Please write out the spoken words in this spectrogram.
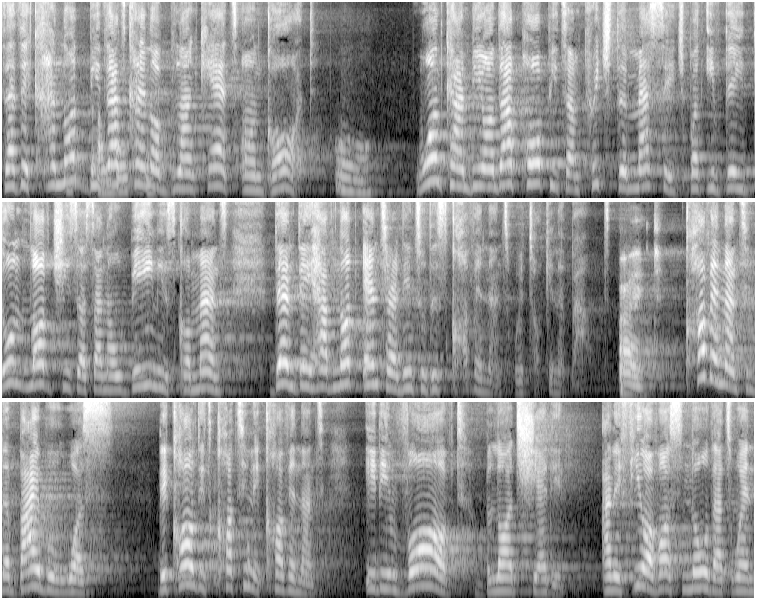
that there cannot be that kind of blanket on God. One can be on that pulpit and preach the message, but if they don't love Jesus and obeying his commands, then they have not entered into this covenant we're talking about. Right. Covenant in the Bible was, they called it cutting a covenant. It involved blood shedding. And a few of us know that when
